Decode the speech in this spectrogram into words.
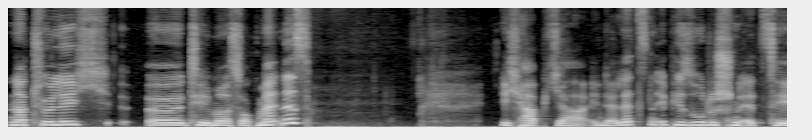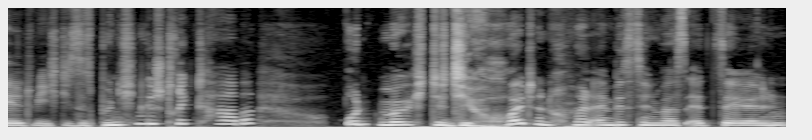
natürlich äh, Thema Sock Madness. Ich habe ja in der letzten Episode schon erzählt, wie ich dieses Bündchen gestrickt habe und möchte dir heute noch mal ein bisschen was erzählen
